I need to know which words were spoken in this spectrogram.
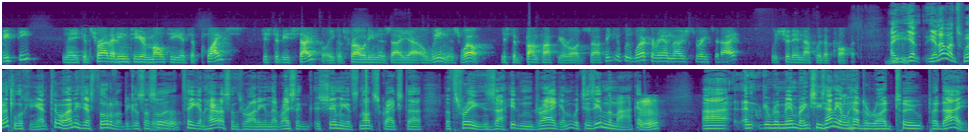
fifty. Now you can throw that into your multi as a place just to be safe, or you can throw it in as a, uh, a win as well, just to bump up your odds. So I think if we work around those three today, we should end up with a profit. Hey, you, you know what's worth looking at too? I only just thought of it because I saw Mm-hmm. Tegan Harrison's riding in that race, assuming it's not scratched. Uh, the three is a Hidden Dragon, which is in the market. Mm-hmm. Uh, and remembering she's only allowed to ride two per day.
